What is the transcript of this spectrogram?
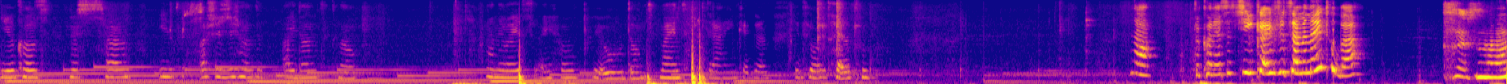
you could missile it A60, I don't know. Anyways, I hope you don't mind trying again. It won't help. No, to koniec odcinka i wrzucamy na YouTube'a. No.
